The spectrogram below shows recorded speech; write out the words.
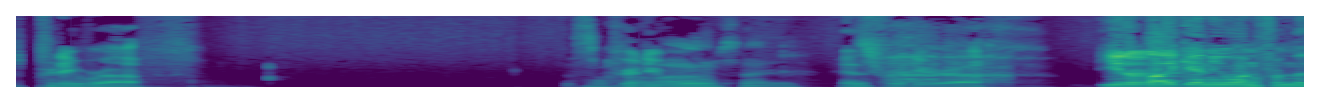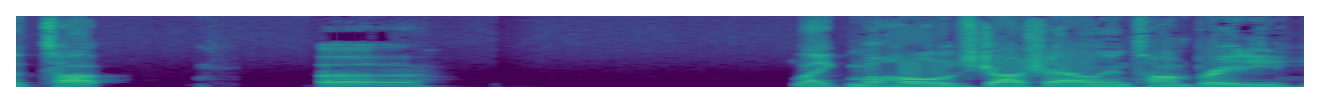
it's pretty rough. It's That's pretty. I'm saying. It's pretty rough. You don't like anyone from the top? Uh. Like Mahomes, Josh Allen, Tom Brady,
